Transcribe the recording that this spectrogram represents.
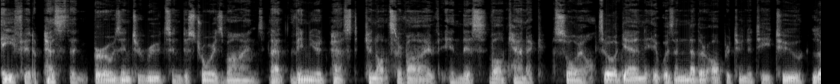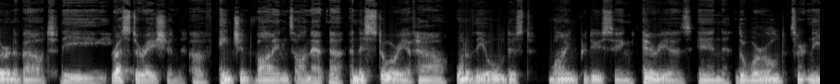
aphid, a pest that burrows into roots and destroys vines, that vineyard pest cannot survive in this volcanic soil. So again, it was another opportunity to learn about the restoration of ancient vines on Etna and this story of how one of the oldest wine producing areas in the world, certainly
